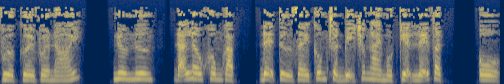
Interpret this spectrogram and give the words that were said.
vừa cười vừa nói, nương nương, đã lâu không gặp, đệ tử dày công chuẩn bị cho ngài một kiện lễ vật. Ồ,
